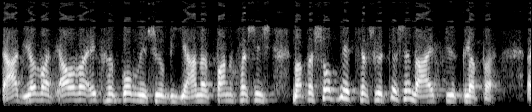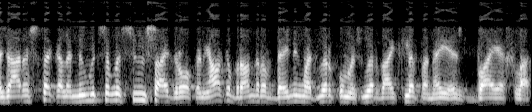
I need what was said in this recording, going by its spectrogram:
Daar het heel wat elwe uitgekom en so 'n bietjie ander panvissies, maar pasop net vir so tussen daai twee klippe. Is daar 'n stuk, hulle noem dit sommer Suicide Rock en elke brander of duining wat oorkom is oor daai klip en hy is baie glad.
